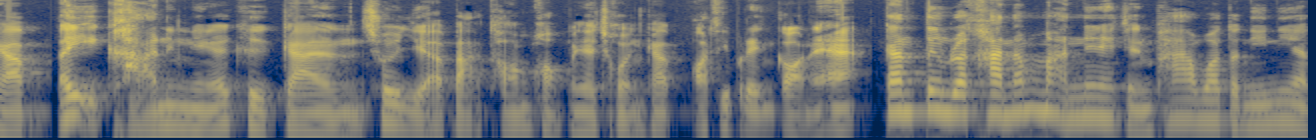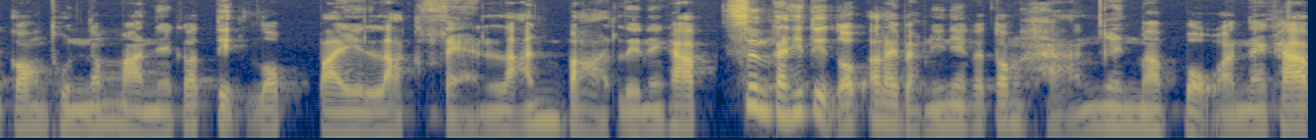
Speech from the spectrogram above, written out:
ครับและอีกขาหนึ่งเนี่ยก็คือการช่วยเหลือปากท้องของประชาชนครับเอาที่ประเด็นก่อนนะฮะการตรึงราคาน้ำมันเนี่ยเห็นภาพว่าตอนนี้เนี่ยกองทุนน้ำมันเนี่ยก็ติดลบไปหลักแสนล้านบาทเลยนะครับซึ่งการที่ติดลบอะไรแบบนี้เนี่ยก็ต้องหาเงินมาโปะนะครับ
